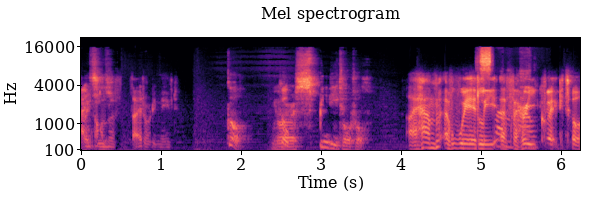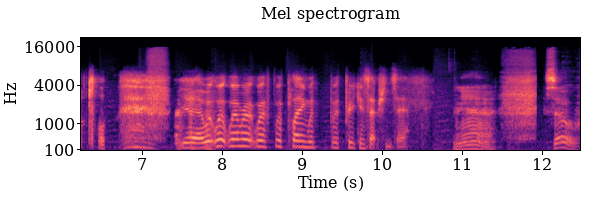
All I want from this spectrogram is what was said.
I point on the, that I'd already moved. Cool. You're Cool. a speedy tortle. I am a weirdly a very Somehow. quick tortle. yeah, we're, we're, we're, we're, we're playing with, with preconceptions here. Yeah. So,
